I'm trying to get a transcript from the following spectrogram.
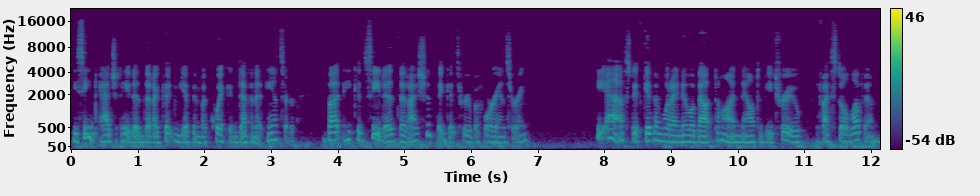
He seemed agitated that I couldn't give him a quick and definite answer, but he conceded that I should think it through before answering. He asked if, given what I know about Don now to be true, if I still love him,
